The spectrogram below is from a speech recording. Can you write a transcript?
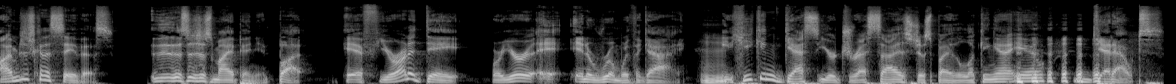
I'm just going to say this. This is just my opinion. But if you're on a date or you're in a room with a guy Mhm. and he can guess your dress size just by looking at you, get out.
